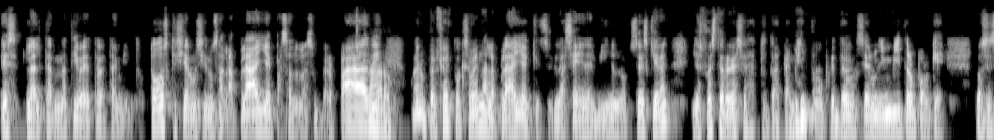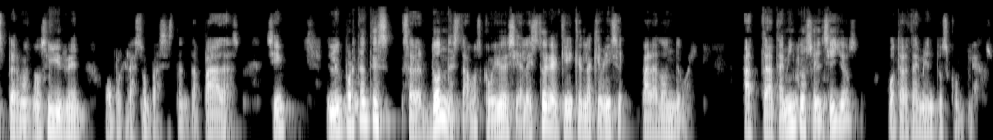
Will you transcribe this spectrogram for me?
es la alternativa de tratamiento. Todos quisiéramos irnos a la playa y pasándola super padre. Bueno, perfecto, que se vayan a la playa, que la cena, el vino, lo que ustedes quieran, y después te regreses a tu tratamiento, porque tengo que hacer un in vitro porque los espermas no sirven o porque las trompas están tapadas, ¿sí? lo importante es saber dónde estamos, como yo decía, la historia clínica es la que me dice para dónde voy, a tratamientos sencillos o tratamientos complejos.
